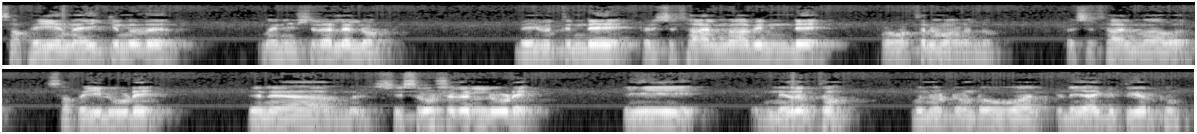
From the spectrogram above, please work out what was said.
സഭയെ നയിക്കുന്നത് മനുഷ്യരല്ലല്ലോ. ദൈവത്തിന്റെ പരിശുദ്ധാത്മാവിന്റെ പ്രവർത്തനമാണല്ലോ. പരിശുദ്ധാത്മാവ് സഭയിലൂടെ ജന ശുശ്രൂഷകരിലൂടെ ഈ നേതൃത്വം മുന്നോട്ട് കൊണ്ടുപോകാൻ ഇടയാക്കി തീർക്കും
